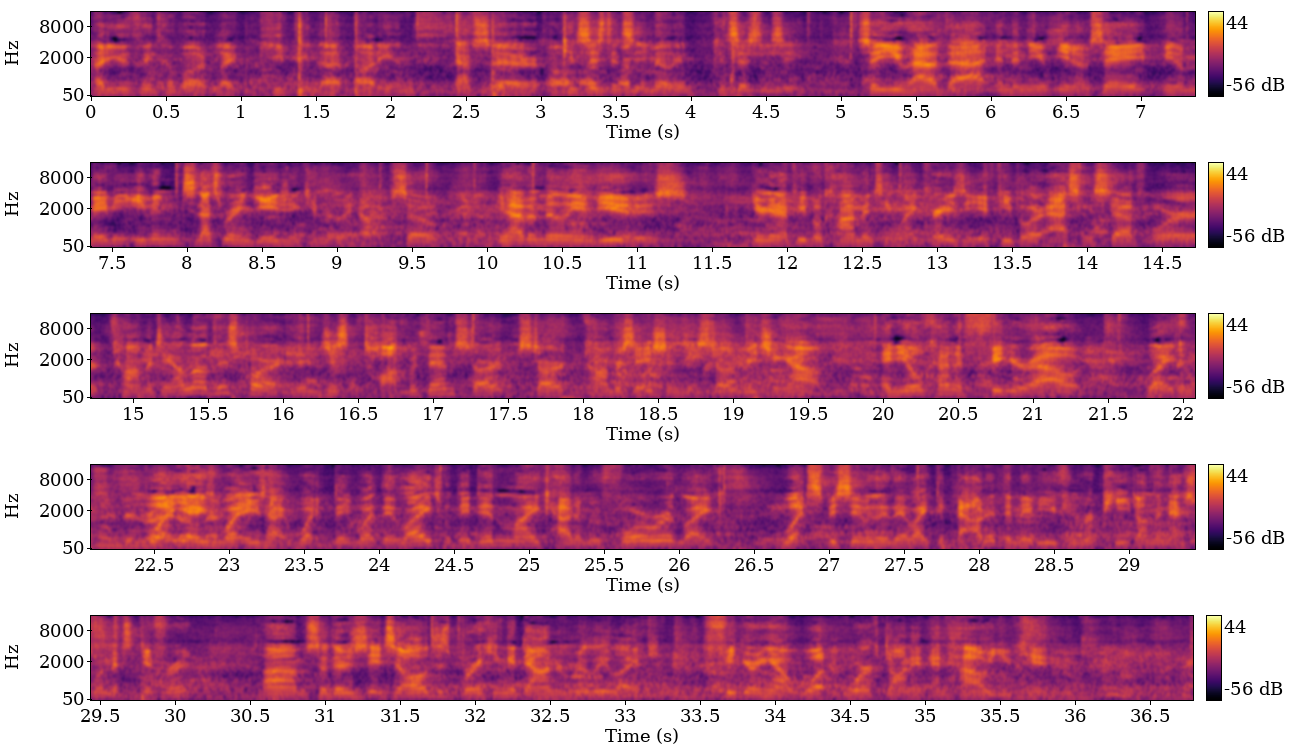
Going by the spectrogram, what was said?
how do you think about like keeping that audience Absolutely. there uh, on- consistency. on, the million? Consistency. So you have that, and then you you know say you know maybe even so that's where engaging can really help. So you have a million views. You're gonna have people commenting like crazy. If people are asking stuff or commenting, I love this part, and then just talk with them, start start conversations, and start reaching out, and you'll kind of figure out like things you did what right yeah on ex- that. what exactly what they what they liked, what they didn't like, how to move forward, like what specifically they liked about it that maybe you can repeat on the next one that's different. Um, so there's it's all just breaking it down and really like figuring out what worked on it and how you can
